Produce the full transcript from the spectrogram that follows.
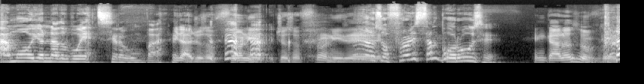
λαμόγιο να το πω έτσι ρε κουμπάρε. Κοίτα, και ο Σοφρόνης, και ο Σοφρόνης, ε, Α, Ο Σοφρόνης θα μπορούσε. είναι καλός ο Σοφρόνης.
